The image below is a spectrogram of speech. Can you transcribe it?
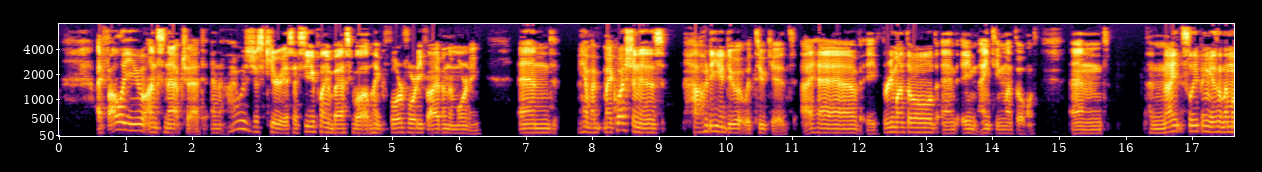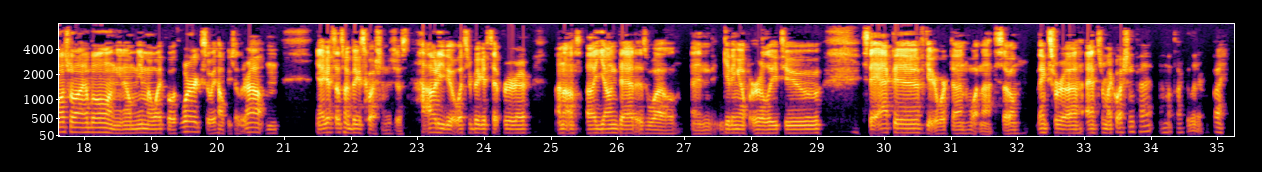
I follow you on Snapchat, and I was just curious. I see you playing basketball at like 4:45 in the morning, and yeah, my my question is, how do you do it with two kids? I have a three-month-old and a 19-month-old, and the night sleeping isn't the most reliable. And you know, me and my wife both work, so we help each other out. And yeah, I guess that's my biggest question: is just how do you do it? What's your biggest tip for an, a young dad as well, and getting up early to stay active, get your work done, whatnot. So thanks for uh, answering my question, Pat, and I'll talk to you later. Bye.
